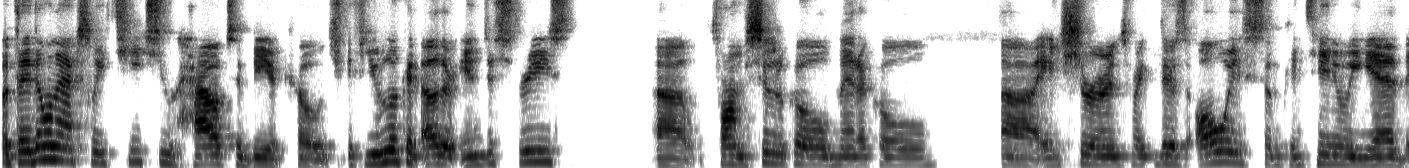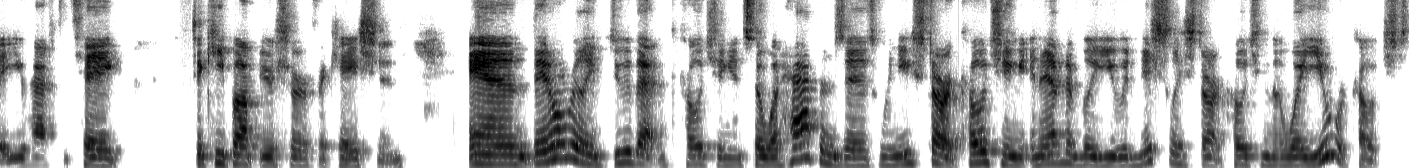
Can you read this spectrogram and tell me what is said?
But they don't actually teach you how to be a coach. If you look at other industries, uh, pharmaceutical, medical, uh, insurance, right, there's always some continuing ed that you have to take to keep up your certification. And they don't really do that in coaching. And so what happens is when you start coaching, inevitably you initially start coaching the way you were coached.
